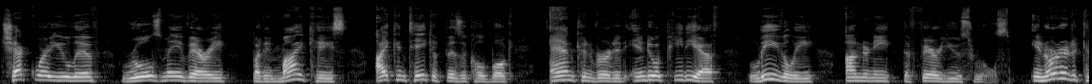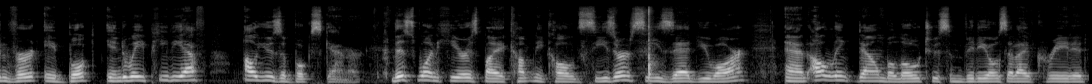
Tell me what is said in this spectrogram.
Check where you live. Rules may vary, but in my case, I can take a physical book and convert it into a PDF legally underneath the fair use rules. In order to convert a book into a PDF, I'll use a book scanner. This one here is by a company called CZUR, C-Z-U-R, and I'll link down below to some videos that I've created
